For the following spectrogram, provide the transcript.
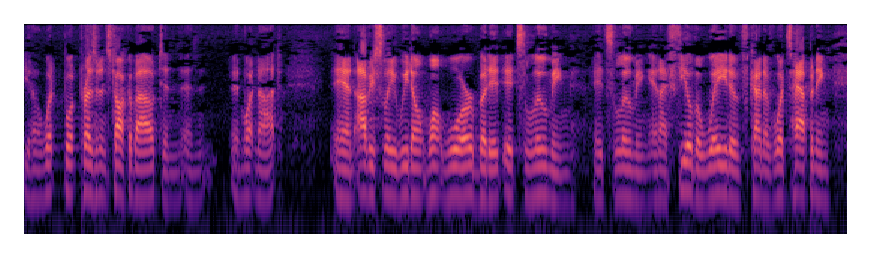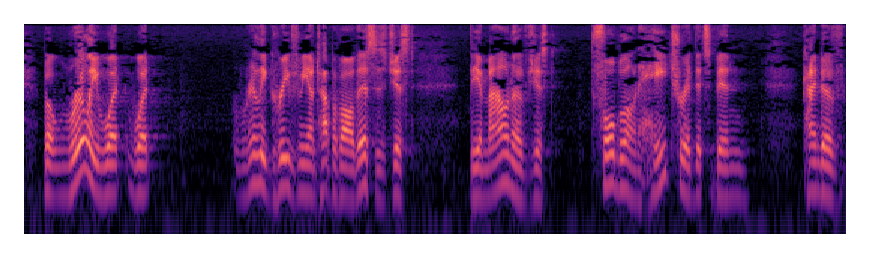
you know what what presidents talk about and and and whatnot. And obviously, we don't want war, but it, it's looming. It's looming, and I feel the weight of kind of what's happening. But really, what what really grieved me on top of all this is just the amount of just full blown hatred that's been kind of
